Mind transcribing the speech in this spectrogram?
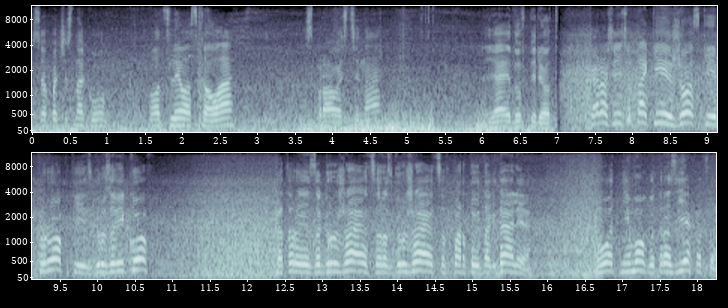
Все по чесноку. Вот слева скала, справа стена. Я иду вперед. Короче, есть вот такие жесткие пробки из грузовиков, которые загружаются, разгружаются в порту и так далее. Вот, не могут разъехаться.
